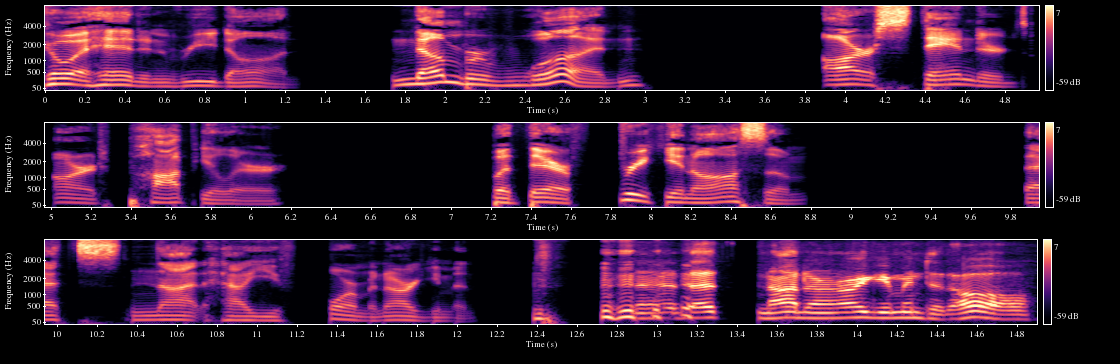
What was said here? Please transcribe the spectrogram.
go ahead and read on. Number one, our standards aren't popular, but they're freaking awesome. That's not how you form an argument. that's not an argument at all.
